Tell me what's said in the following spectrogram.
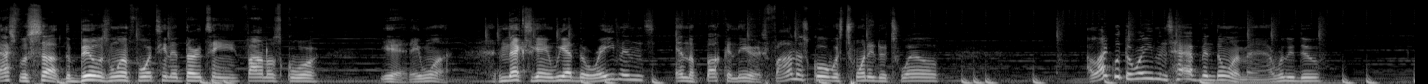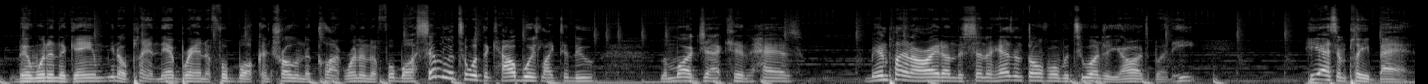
That's what's up. The Bills won 14 to 13. Final score. Yeah, they won. Next game, we had the Ravens and the Buccaneers. Final score was 20 to 12. I like what the Ravens have been doing, man. I really do. Been winning the game, you know, playing their brand of football, controlling the clock, running the football, similar to what the Cowboys like to do. Lamar Jackson has been playing all right on the center. He hasn't thrown for over 200 yards, but he he hasn't played bad.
